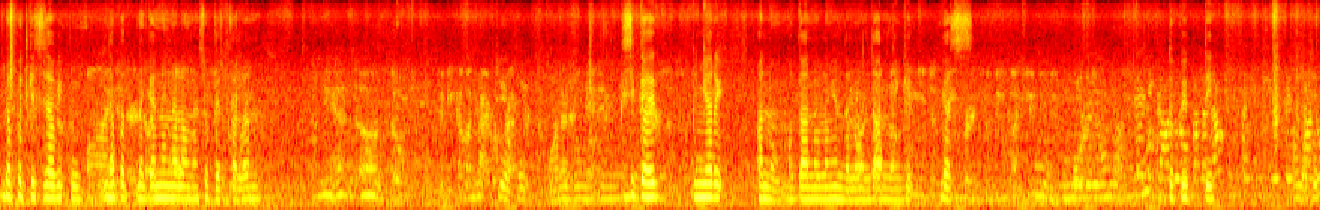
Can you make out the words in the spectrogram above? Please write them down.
Dapat kasi sabi ko, dapat nag-ano na lang ng super kalan. Ko, Kasi kahit, kunyari, ano, magkano lang yung dalawang daan may gas. may dalawang daan. 250. Wala siya.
